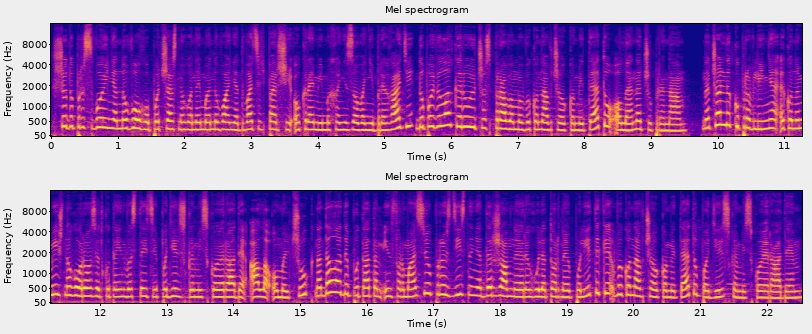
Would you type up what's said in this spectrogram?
щодо присвоєння нового почесного найменування 21-й окремій механізованій бригаді, доповіла керуюча справами виконавчого комітету Олена Чуприна. Начальник управління економічного розвитку та інвестицій Подільської міської ради Алла Омельчук надала депутатам інформацію про здійснення державної регуляторної політики виконавчого комітету Подільської міської ради.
